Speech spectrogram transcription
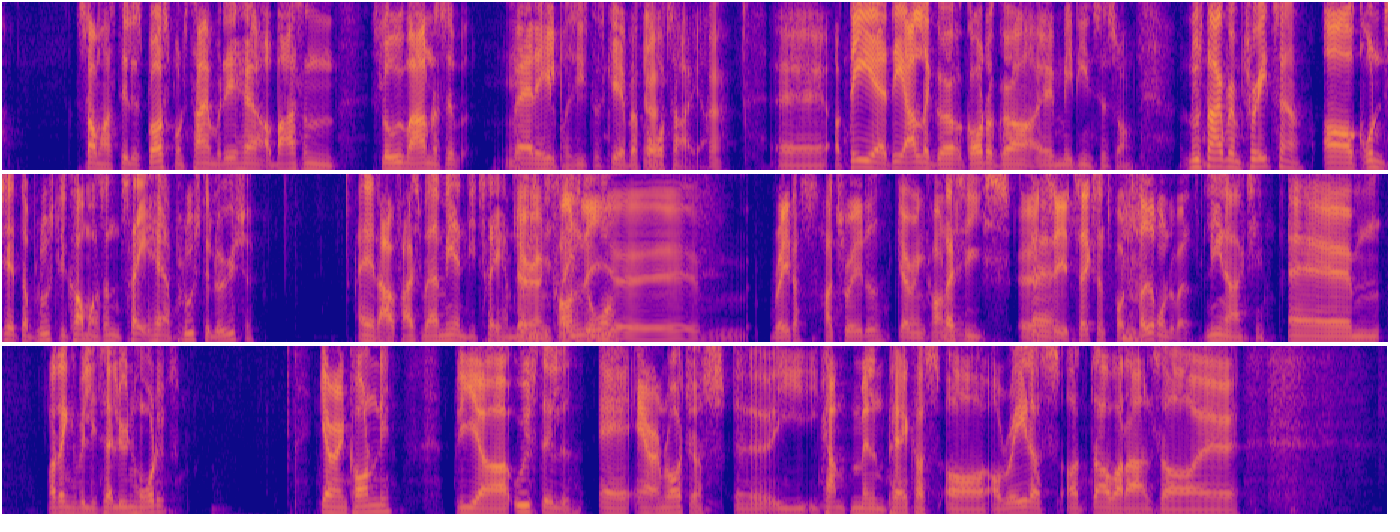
som har stillet spørgsmålstegn ved det her, og bare sådan slået ud med armen og sagt, hvad er det helt præcis, der sker? Hvad Ja, foretager jeg? Øh, og det er, det er aldrig gør, godt at gøre øh, midt i en sæson. Nu snakker vi om trades her, og grunden til, at der pludselig kommer sådan tre her, plus det løse. Øh, der har jo faktisk været mere end de tre her, er Gary de tre Conley, store. øh, Raiders har traded Gary Conley Præcis. øh, Øh, til Texans for et tredje rundevalg. Lige nøjagtigt. Øhm, og den kan vi lige tage lynhurtigt. Garen Conley bliver udstillet af Aaron Rodgers øh, i, i kampen mellem Packers og, og Raiders, og der var der altså... Øh,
